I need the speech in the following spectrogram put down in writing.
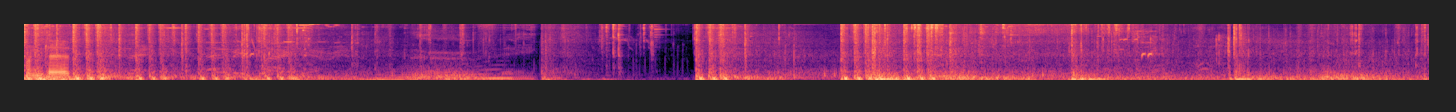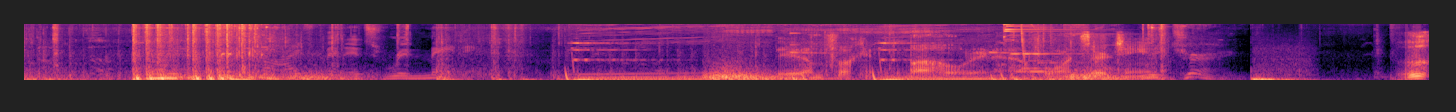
One dead. Enemy flag carrier. Five minutes remaining. Dude, I'm fucking butthole right now. 4 and 13. Return. Ugh.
